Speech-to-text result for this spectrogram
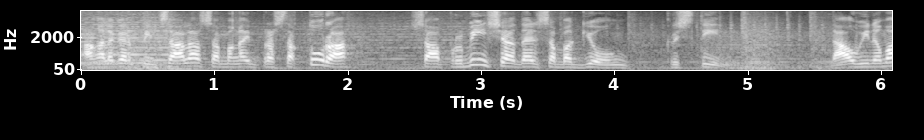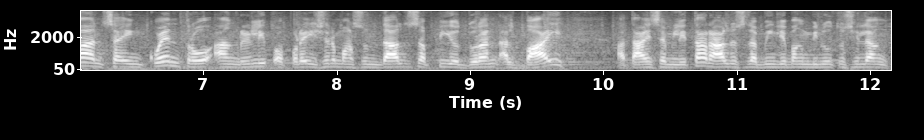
ang halaga ng pinsala sa mga infrastruktura sa probinsya dahil sa bagyong Christine. Nauwi naman sa engkwentro ang relief operation ng mga sundalo sa Pio Duran Albay at ayon sa militar, halos 15 minuto silang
